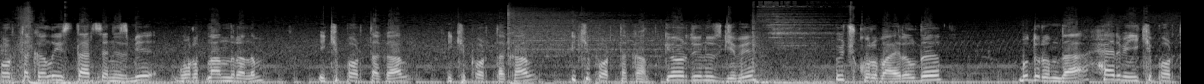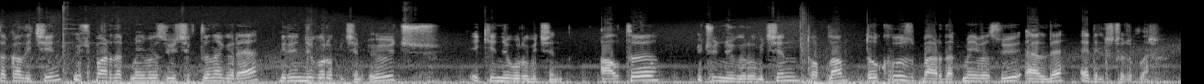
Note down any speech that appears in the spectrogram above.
portakalı isterseniz bir gruplandıralım. 2 portakal, 2 portakal, 2 portakal. Gördüğünüz gibi 3 gruba ayrıldı. Bu durumda her bir iki portakal için 3 bardak meyve suyu çıktığına göre birinci grup için 3, ikinci grup için 6, üçüncü grup için toplam 9 bardak meyve suyu elde edilir çocuklar.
